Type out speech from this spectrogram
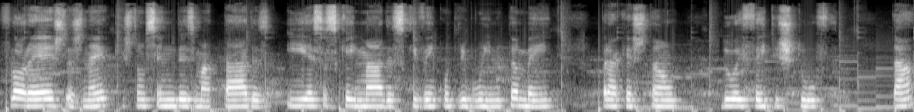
florestas, né, que estão sendo desmatadas e essas queimadas que vêm contribuindo também para a questão do efeito estufa, tá?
